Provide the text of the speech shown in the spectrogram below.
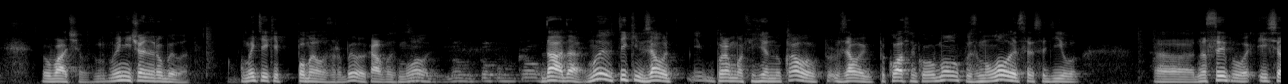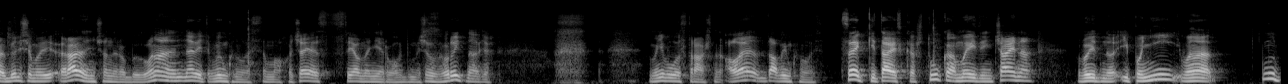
ви бачили, ми нічого не робили. Ми тільки помело зробили, каву змололи. Взяли топову каву. Да, да. Ми тільки взяли прямо офігенну каву, взяли класну кавомолку, змололи це все діло, е, насипали і все, більше ми реально нічого не робили. Вона навіть вимкнулася сама, хоча я стояв на нервах, думаю, що згорить нафіг. Мені було страшно, але да, вимкнулася. Це китайська штука, made in China. Видно, і по ній вона ну,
